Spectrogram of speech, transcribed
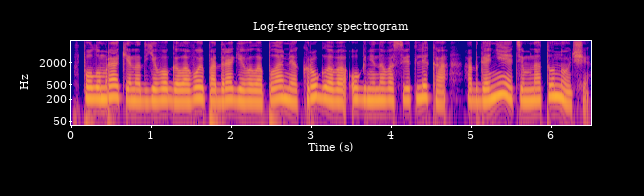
В полумраке над его головой подрагивало пламя круглого огненного светляка, отгоняя темноту ночи.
